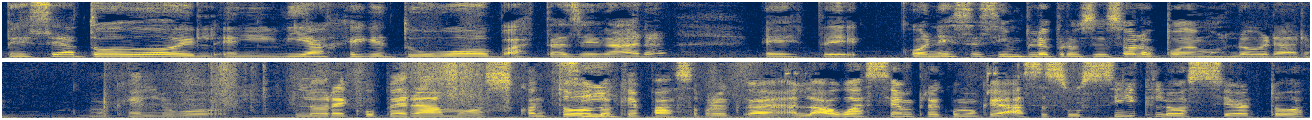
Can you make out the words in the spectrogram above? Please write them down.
pese a todo el, el, viaje que tuvo hasta llegar, este, con ese simple proceso lo podemos lograr como que lo, lo recuperamos con todo lo que pasa, porque el agua siempre como que hace sus ciclos, ¿cierto?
